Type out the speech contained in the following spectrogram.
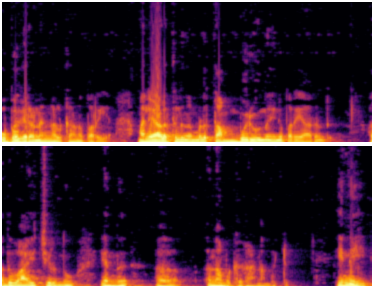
ഉപകരണങ്ങൾക്കാണ് പറയുക. മലയാളത്തിൽ നമ്മൾ തമ്പുരു എന്നതിന് പറയാറുണ്ട്. അത് വായിച്ചിരുന്നു എന്ന് നമുക്ക് കാണാൻ പറ്റും. ഇനി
